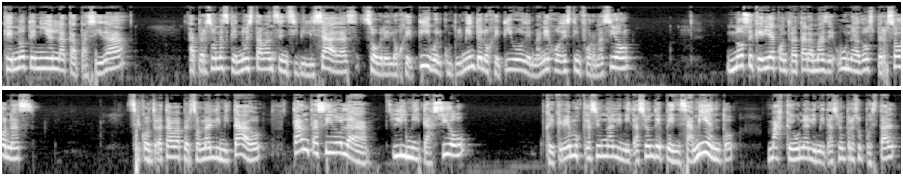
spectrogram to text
que no tenían la capacidad a personas que no estaban sensibilizadas sobre el objetivo, el cumplimiento del objetivo del manejo de esta información. No se quería contratar a más de una o dos personas, se contrataba personal limitado. Tanta ha sido la limitación, que creemos que ha sido una limitación de pensamiento más que una limitación presupuestal,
